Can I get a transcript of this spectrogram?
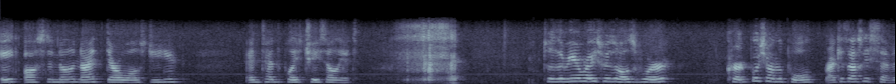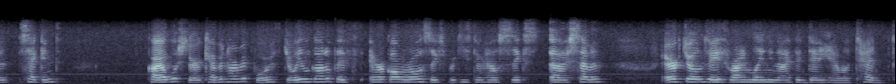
eighth Austin Noah, ninth Darrell Wallace Jr., and tenth place Chase Elliott. So the real race results were Kurt Busch on the pole, Brad Keselowski seventh, second, Kyle Busch third, Kevin Harvick fourth, Joey Logano fifth, Aric Almirola sixth, Ricky Stenhouse sixth, uh, seventh, Erik Jones eighth, Ryan Blaney ninth, and Denny Hamlin tenth.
